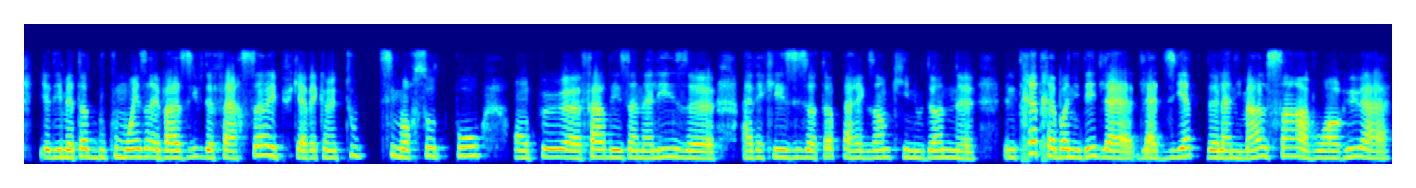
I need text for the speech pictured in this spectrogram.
y a des méthodes beaucoup moins invasives de faire ça et puis qu'avec un tout petit morceau de peau, on peut faire des analyses avec les isotopes, par exemple, qui nous donnent une très, très bonne idée de la, de la diète de l'animal sans avoir eu à,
